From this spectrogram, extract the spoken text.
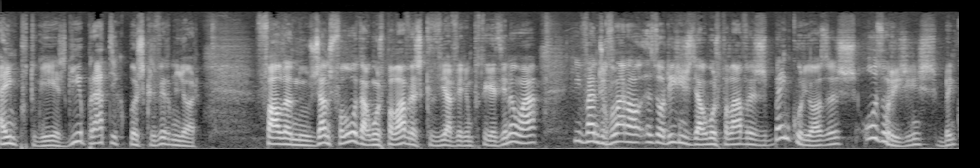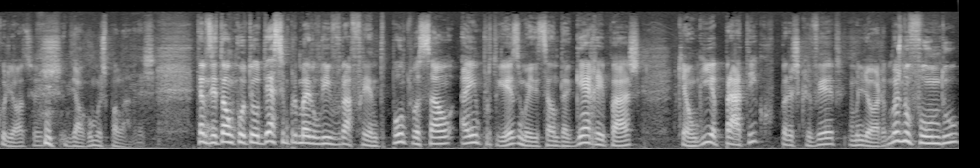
em Português, Guia Prático para Escrever Melhor fala-nos, já nos falou de algumas palavras que devia haver em português e não há, e vai-nos revelar as origens de algumas palavras bem curiosas, ou as origens bem curiosas de algumas palavras. Estamos então com o teu 11 livro à frente, Pontuação em Português, uma edição da Guerra e Paz, que é um guia prático para escrever melhor. Mas no fundo,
